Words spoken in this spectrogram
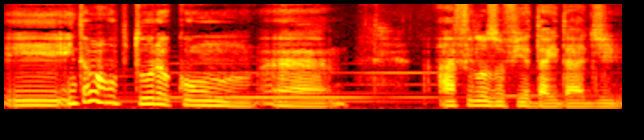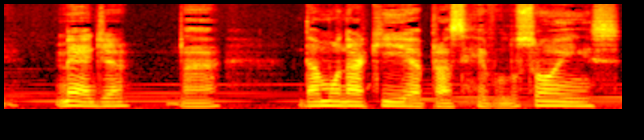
E então a ruptura com é, a filosofia da Idade Média, né? da monarquia para as revoluções,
